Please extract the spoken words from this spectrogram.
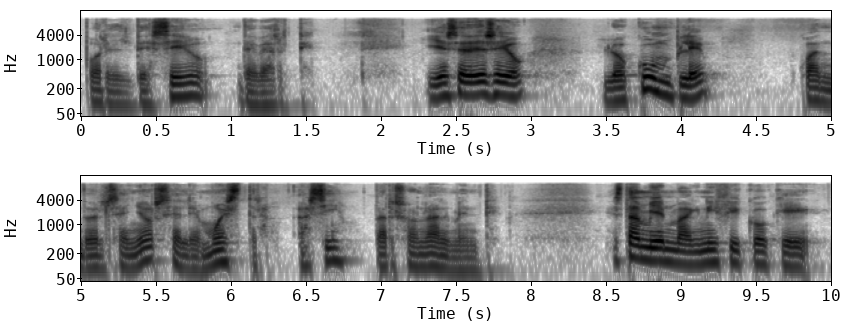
por el deseo de verte. Y ese deseo lo cumple cuando el Señor se le muestra así personalmente. Es también magnífico que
